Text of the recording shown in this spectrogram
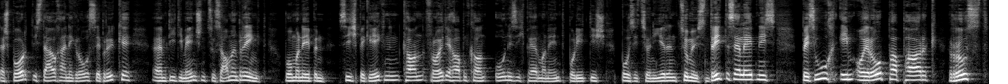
Der Sport ist auch eine große Brücke, ähm, die die Menschen zusammenbringt, wo man eben sich begegnen kann, Freude haben kann, ohne sich permanent politisch positionieren zu müssen. Drittes Erlebnis, Besuch im Europapark Rust.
